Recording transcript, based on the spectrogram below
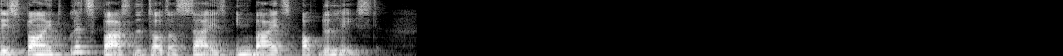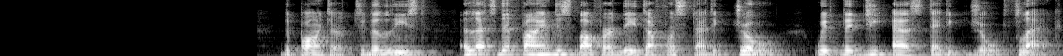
At this point, let's pass the total size in bytes of the list. The pointer to the list and let's define this buffer data for static draw with the GL static flag.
